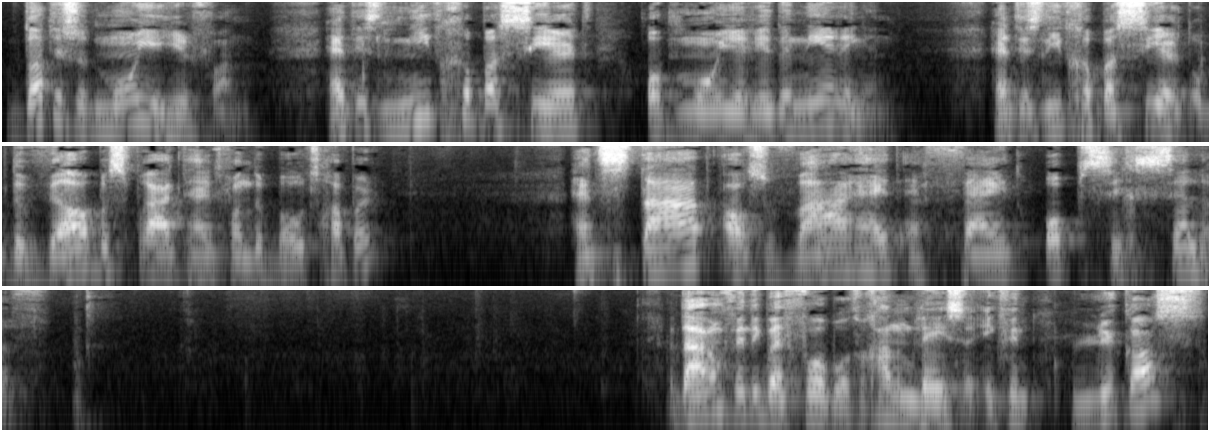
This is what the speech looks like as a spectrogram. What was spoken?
Dat is het mooie hiervan. Het is niet gebaseerd op mooie redeneringen. Het is niet gebaseerd op de welbespraaktheid van de boodschapper. Het staat als waarheid en feit op zichzelf. Daarom vind ik bijvoorbeeld, we gaan hem lezen. Ik vind Lucas,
